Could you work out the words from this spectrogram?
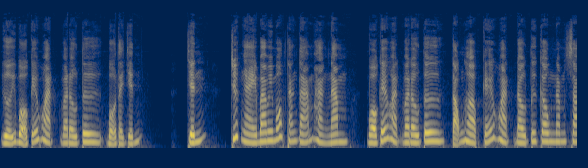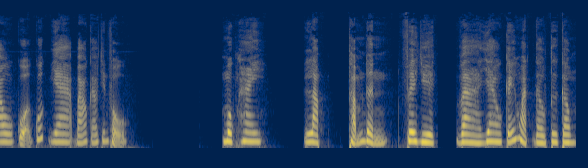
gửi Bộ Kế hoạch và Đầu tư, Bộ Tài chính. 9. Trước ngày 31 tháng 8 hàng năm, Bộ Kế hoạch và Đầu tư tổng hợp kế hoạch đầu tư công năm sau của quốc gia báo cáo chính phủ. Mục 2. Lập, thẩm định, phê duyệt và giao kế hoạch đầu tư công.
